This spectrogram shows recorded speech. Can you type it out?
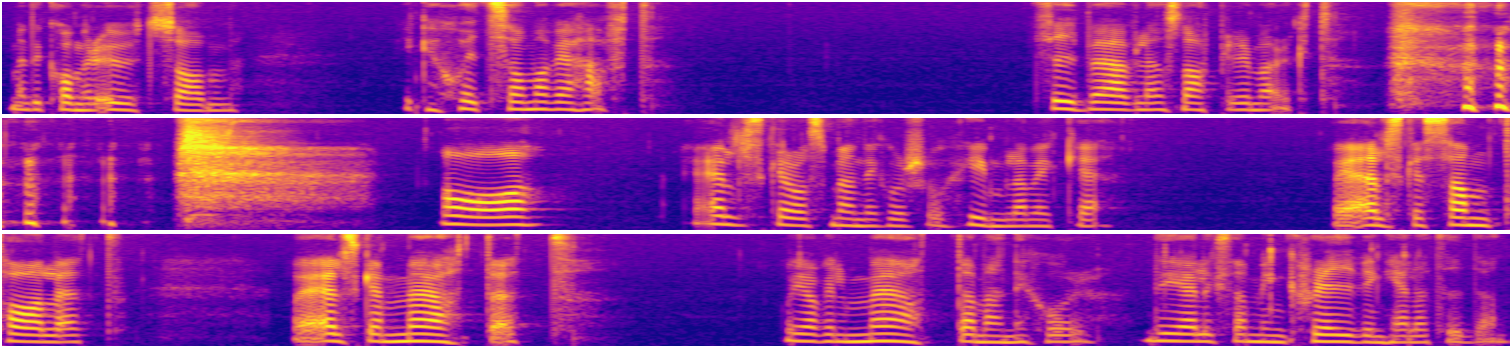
Men det kommer ut som Vilken skitsommar vi har haft. Fy bövelen, snart blir det mörkt. Ja, jag älskar oss människor så himla mycket. Och jag älskar samtalet. Och jag älskar mötet. Och jag vill möta människor. Det är liksom min craving hela tiden.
